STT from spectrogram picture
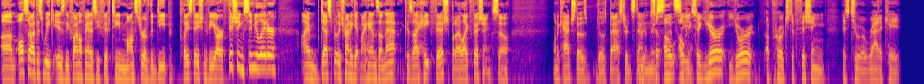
um, also out this week is the Final Fantasy 15 Monster of the Deep PlayStation VR fishing simulator. I'm desperately trying to get my hands on that because I hate fish, but I like fishing. So want to catch those those bastards down in there. so, oh, okay. So your your approach to fishing is to eradicate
